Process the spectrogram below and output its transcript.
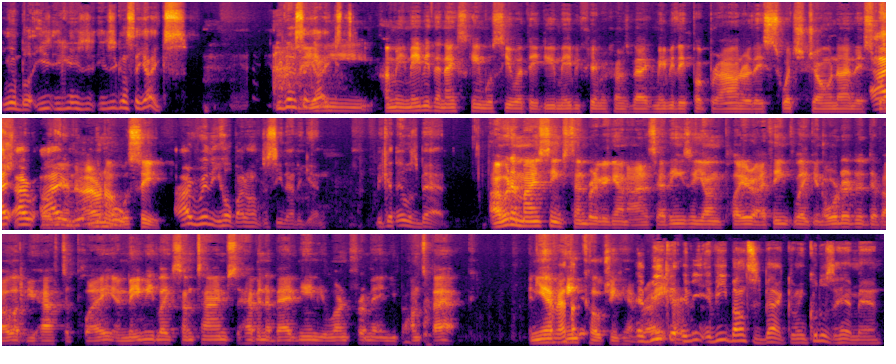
You know, you, you, you're just gonna say yikes. You're gonna say yikes. I mean maybe the next game we'll see what they do. Maybe Kramer comes back. Maybe they put Brown or they switch Jonah and they switch. I- I- I Hogan. I, don't know. hope- We'll see. I really hope I don't have to see that again because it was bad. I wouldn't mind seeing Stenberg again. Honestly, I think he's a young player. I think like in order to develop, you have to play, and maybe like sometimes having a bad game, you learn from it and you bounce back. And you have I mean, I Hank coaching him, If right? he, if he if he bounces back, I mean, kudos to him, man.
